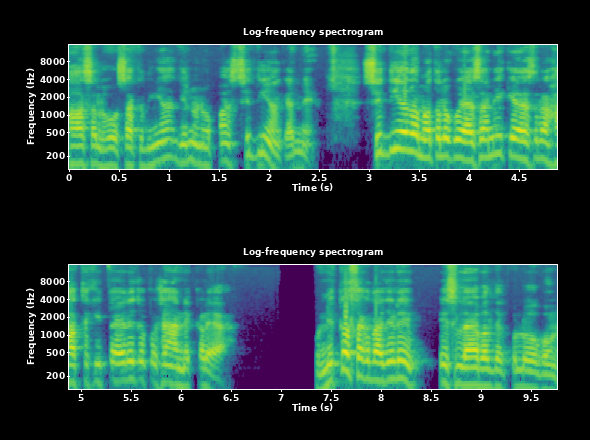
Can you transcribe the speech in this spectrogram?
ਹਾਸਲ ਹੋ ਸਕਦੀਆਂ, ਜਿਨ੍ਹਾਂ ਨੂੰ ਆਪਾਂ ਸਿੱਧੀਆਂ ਕਹਿੰਦੇ ਆ ਸਿੱਧੀਆਂ ਦਾ ਮਤਲਬ ਕੋਈ ਐਸਾ ਨਹੀਂ ਕਿ ਇਸ ਤਰ੍ਹਾਂ ਹੱਥ ਕੀਤਾ, ਇਹਦੇ ਚੋਂ ਕੁਛ ਐ ਨਿਕਲਿਆ। ਉਹ ਨਿਕਲ ਸਕਦਾ ਜਿਹੜੇ ਇਸ ਲੈਵਲ ਦੇ ਲੋਕ ਹੋਣ।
